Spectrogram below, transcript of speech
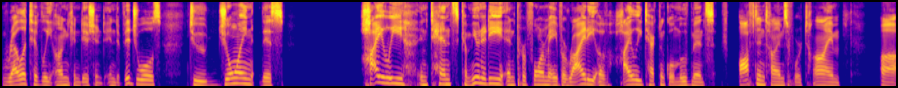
relatively unconditioned individuals to join this highly intense community and perform a variety of highly technical movements, oftentimes for time, uh,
